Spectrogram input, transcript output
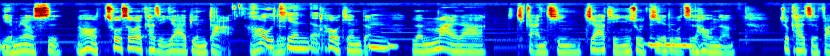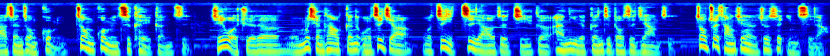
也没有事。然后出社会开始压力变大，后天的后天的人脉啊、感情、家庭因素介入之后呢，就开始发生这种过敏。这种过敏是可以根治。其实我觉得我目前看到根，我自己啊，我自己治疗的几个案例的根治都是这样子。这种最常见的就是饮食啊，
